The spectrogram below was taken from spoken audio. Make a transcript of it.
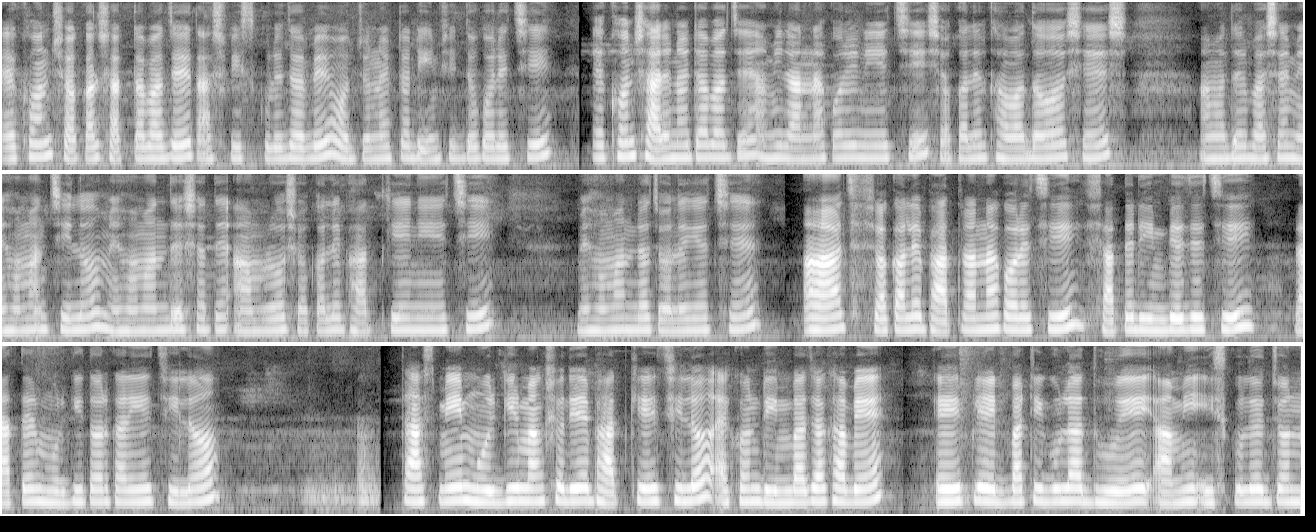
এখন সকাল সাতটা বাজে, তাসফি স্কুলে যাবে, ওর জন্য একটা ডিম সিদ্ধ করেছি। এখন সাড়ে নয়টা বাজে, আমি রান্না করে নিয়েছি, সকালের খাওয়া দাওয়া শেষ। আমাদের বাসায় মেহমান ছিল, মেহমানদের সাথে আমরাও সকালে ভাত খেয়ে নিয়েছি। মেহমানরা চলে গেছে। আজ সকালে ভাত রান্না করেছি, সাথে ডিম ভেজেছি, রাতের মুরগি তরকারি ছিল। তাসমি মুরগির মাংস দিয়ে ভাত খেয়েছিল, এখন ডিম ভাজা খাবে। এই প্লেট বাটিগুলা ধুয়ে আমি স্কুলের জন্য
